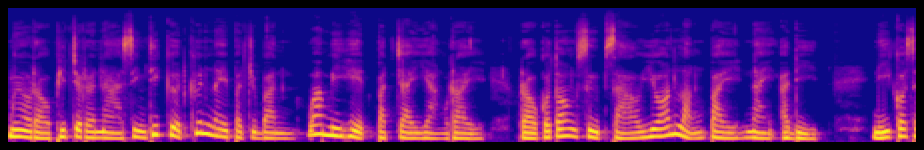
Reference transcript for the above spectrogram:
เมื่อเราพิจารณาสิ่งที่เกิดขึ้นในปัจจุบันว่ามีเหตุปัจจัยอย่างไร เราก็ต้องสืบสาวย้อนหลังไปในอดีต นี้ก็แส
